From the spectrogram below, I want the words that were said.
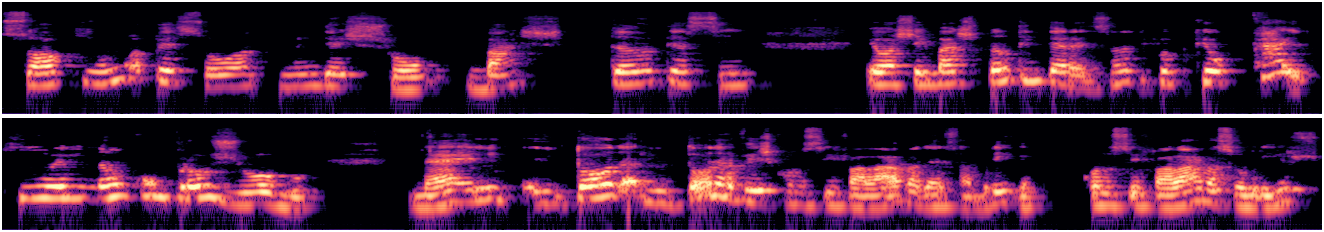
Só que uma pessoa me deixou bastante assim, eu achei bastante interessante, porque o Caiquinho ele não comprou o jogo. Né? Ele, ele toda, toda vez quando se falava dessa briga, quando se falava sobre isso,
